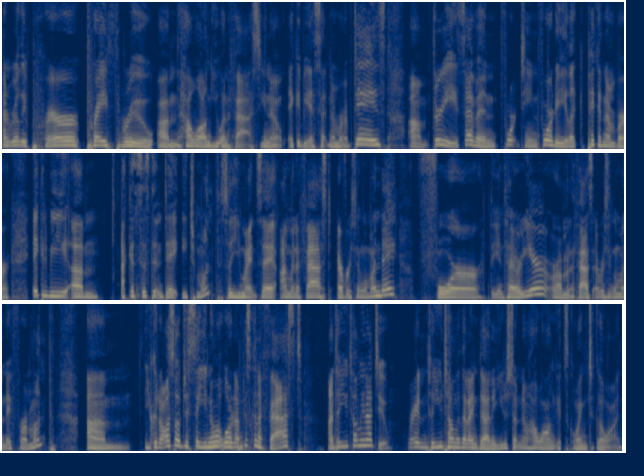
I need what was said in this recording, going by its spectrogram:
and really prayer pray through um, how long you want to fast. You know, it could be a set number of days, um, three, seven, 14, 40, like pick a number. It could be um, a consistent day each month. So you might say, I'm going to fast every single Monday for the entire year, or I'm going to fast every single Monday for a month. Um, you could also just say, you know what, Lord, I'm just going to fast until you tell me not to right? Until you tell me that I'm done and you just don't know how long it's going to go on.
